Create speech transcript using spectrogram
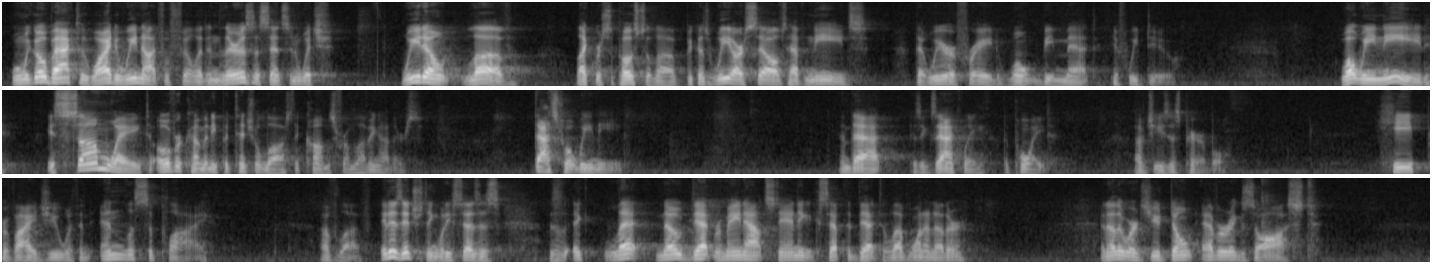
when we go back to why do we not fulfill it, and there is a sense in which we don't love like we're supposed to love because we ourselves have needs that we're afraid won't be met if we do. What we need is some way to overcome any potential loss that comes from loving others. That's what we need. And that is exactly the point of Jesus' parable. He provides you with an endless supply of love. It is interesting what he says is is let no debt remain outstanding except the debt to love one another. In other words, you don't ever exhaust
